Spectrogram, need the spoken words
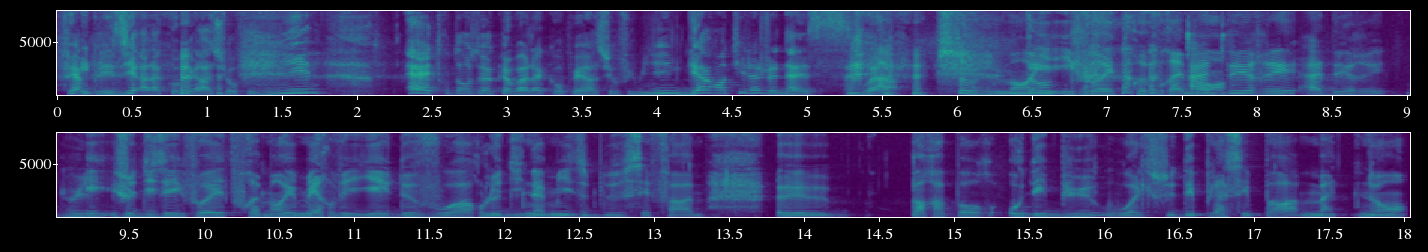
faire plaisir à la coopération féminine, être dans un club à la coopération féminine garantit la jeunesse. Voilà. Absolument. Donc, il faut être vraiment. Adhérer, adhérer. Oui. Et je disais, il faut être vraiment émerveillé de voir le dynamisme de ces femmes. Euh, par rapport au début où elles se déplaçaient pas, maintenant,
